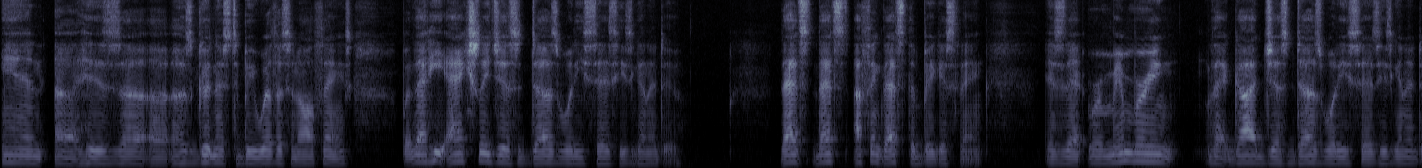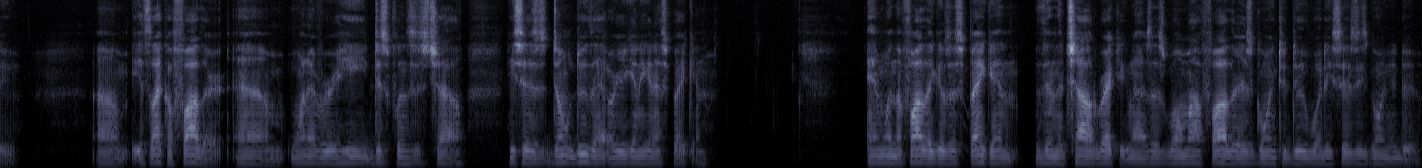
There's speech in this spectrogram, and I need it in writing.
in uh, his uh, uh, his goodness to be with us in all things, but that he actually just does what he says he's going to do. That's that's I think that's the biggest thing, is that remembering that God just does what he says he's going to do. Um, it's like a father. Um, whenever he disciplines his child, he says, "Don't do that, or you're gonna get a spanking." And when the father gives a spanking, then the child recognizes, "Well, my father is going to do what he says he's going to do."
